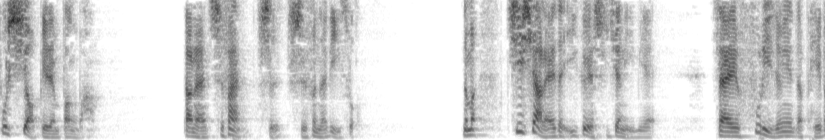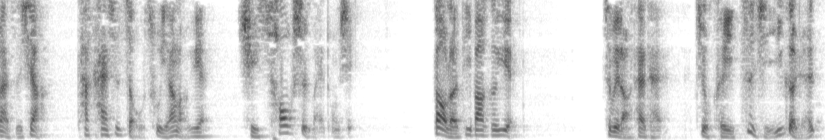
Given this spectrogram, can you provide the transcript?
不需要别人帮忙。当然，吃饭是十分的利索。那么接下来的一个月时间里面，在护理人员的陪伴之下，她开始走出养老院去超市买东西。到了第八个月，这位老太太就可以自己一个人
